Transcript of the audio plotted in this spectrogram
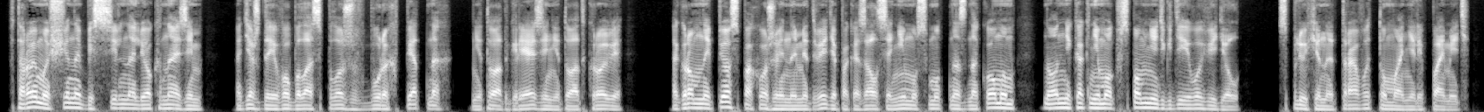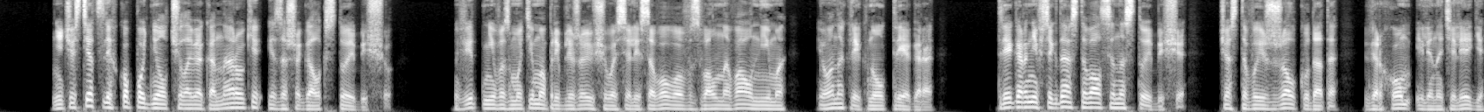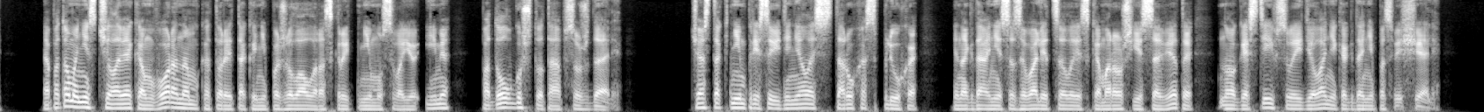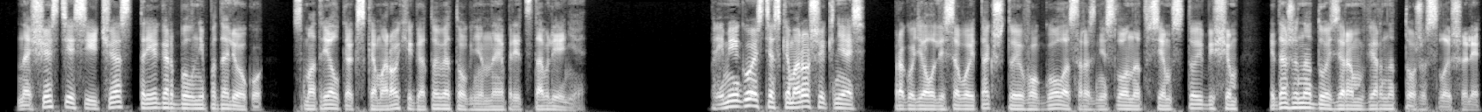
Второй мужчина бессильно лег на земь, одежда его была сплошь в бурых пятнах, не то от грязи, не то от крови. Огромный пес, похожий на медведя, показался Ниму смутно знакомым, но он никак не мог вспомнить, где его видел. Сплюхины травы туманили память. Нечистец легко поднял человека на руки и зашагал к стойбищу. Вид невозмутимо приближающегося лесового взволновал Нима, и он окликнул Трегора. Трегор не всегда оставался на стойбище, часто выезжал куда-то, верхом или на телеге, а потом они с человеком-вороном, который так и не пожелал раскрыть Ниму свое имя, подолгу что-то обсуждали. Часто к ним присоединялась старуха-сплюха, иногда они созывали целые скоморожьи советы, но гостей в свои дела никогда не посвящали. На счастье, сейчас Трегор был неподалеку, Смотрел, как скоморохи готовят огненное представление. «Прими гостя, скомороший князь!» Прогудел лесовой так, что его голос разнесло над всем стойбищем, и даже над озером верно тоже слышали.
